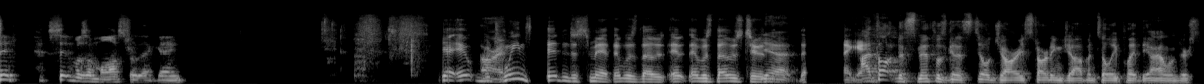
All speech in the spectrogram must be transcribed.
Sid Sid was a monster that game. Yeah, it, right. between Sid and DeSmith, it was those. It, it was those two. Yeah. that, that game. I thought DeSmith was going to steal Jarry's starting job until he played the Islanders.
